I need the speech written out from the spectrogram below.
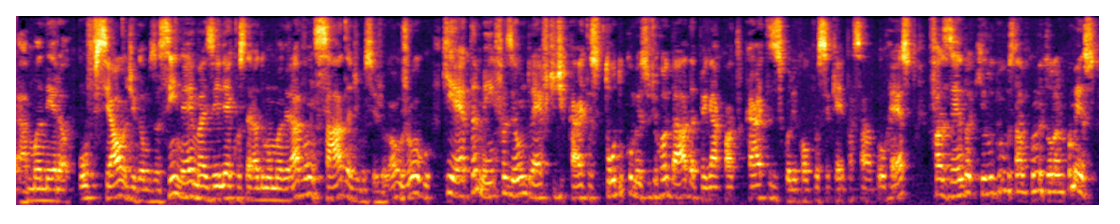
a maneira oficial, digamos assim, né? Mas ele é considerado uma maneira avançada de você jogar o jogo, que é também fazer um draft de cartas cartas todo começo de rodada, pegar quatro cartas, escolher qual que você quer e passar o resto, fazendo aquilo que o Gustavo comentou lá no começo.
